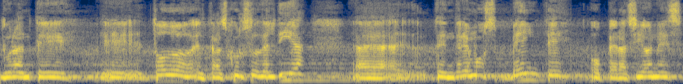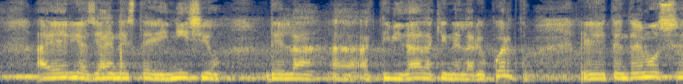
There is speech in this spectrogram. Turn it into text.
durante todo el transcurso del día tendremos 20 operaciones aéreas ya en este inicio de la actividad aquí en el aeropuerto. Eh, tendremos eh,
